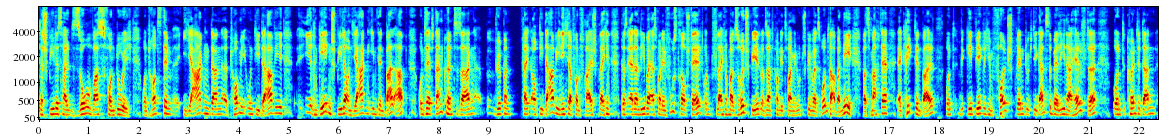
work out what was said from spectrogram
Das Spiel ist halt sowas von durch. Und trotzdem äh, jagen dann äh, Tommy und die Davi ihren Gegenspieler und jagen ihm den Ball ab. Und selbst dann könnte sagen, äh, wird man vielleicht auch die Davi nicht davon freisprechen, dass er dann lieber erstmal den Fuß drauf stellt und vielleicht nochmal zurückspielt und sagt, komm, die zwei Minuten spielen wir jetzt runter. Aber nee, was macht er? Er kriegt den Ball und geht wirklich im Vollsprint durch die ganze Berliner Hälfte und könnte dann äh,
